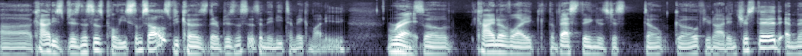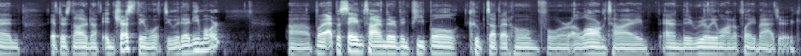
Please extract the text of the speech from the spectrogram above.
uh, kind of these businesses police themselves because they're businesses and they need to make money. Right So kind of like the best thing is just don't go if you're not interested, and then if there's not enough interest, they won't do it anymore. Uh, but at the same time, there have been people cooped up at home for a long time, and they really want to play Magic.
